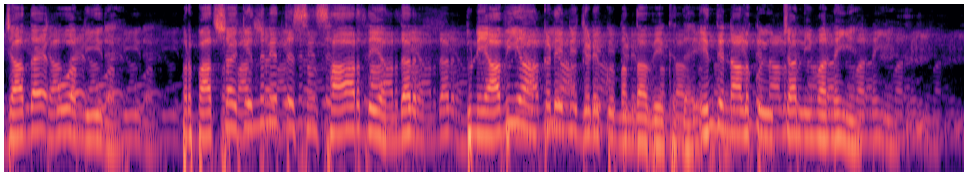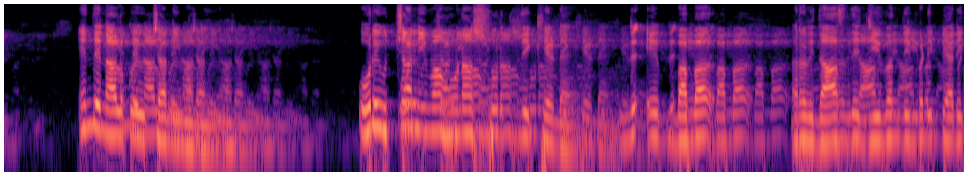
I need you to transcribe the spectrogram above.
ਜ਼ਿਆਦਾ ਹੈ ਉਹ ਅਮੀਰ ਹੈ। ਪਰ ਪਾਤਸ਼ਾਹ ਕਹਿੰਦੇ ਨੇ ਤੇ ਸੰਸਾਰ ਦੇ ਅੰਦਰ ਦੁਨਿਆਵੀ ਆંકੜੇ ਨੇ ਜਿਹੜੇ ਕੋਈ ਬੰਦਾ ਵੇਖਦਾ ਹੈ। ਇਹਦੇ ਨਾਲ ਕੋਈ ਉੱਚਾ ਨੀਵਾ ਨਹੀਂ ਹੈ। ਇਹਦੇ ਨਾਲ ਕੋਈ ਉੱਚਾ ਨੀਵਾ ਨਹੀਂ ਹੈ। ਇਹ ਉੱਚਾ ਨੀਵਾ ਹੋਣਾ ਸੁਰਤ ਦੀ ਖੇਡ ਹੈ। ਇਹ ਬਾਬਾ ਰਵਿਦਾਸ ਦੇ ਜੀਵਨ ਦੀ ਬੜੀ ਪਿਆਰੀ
